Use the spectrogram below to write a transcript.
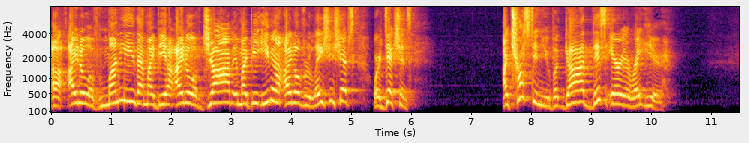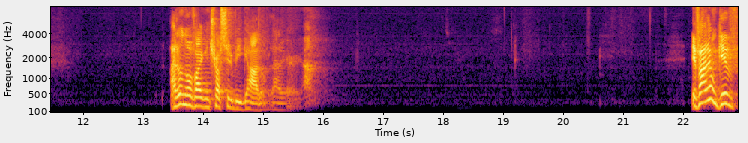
an idol of money. That might be an idol of job. It might be even an idol of relationships or addictions. I trust in you, but God, this area right here, I don't know if I can trust you to be God over that area. If I don't give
